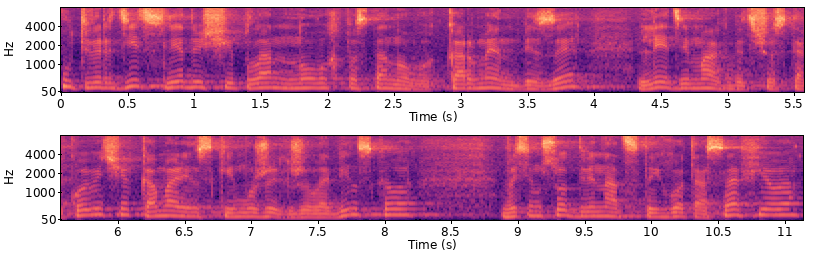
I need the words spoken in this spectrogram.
Утвердить следующий план новых постановок. «Кармен Безе», «Леди Макбет» Шостаковича, «Камаринский мужик» Желобинского, 812 год Асафьева,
